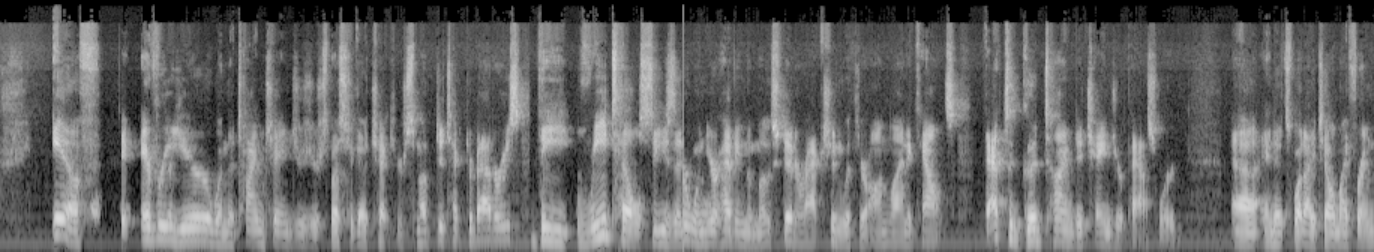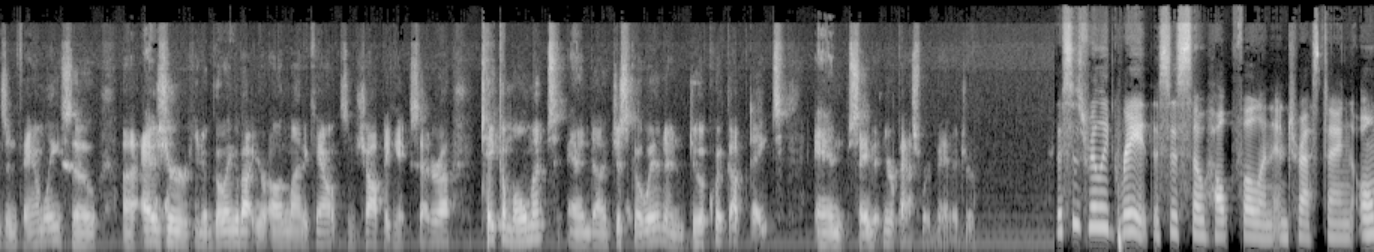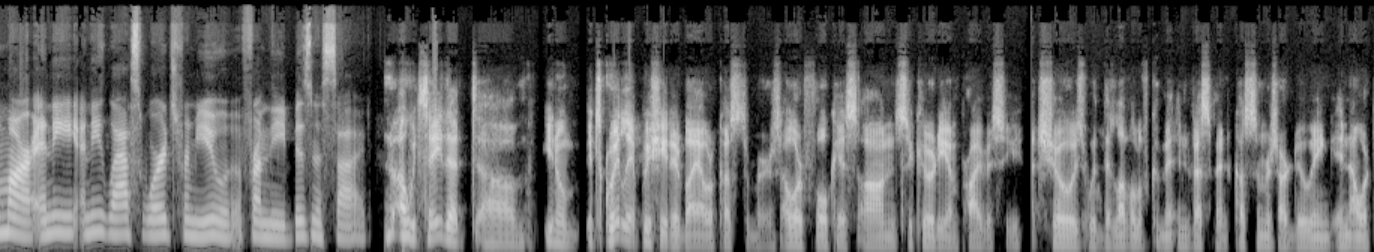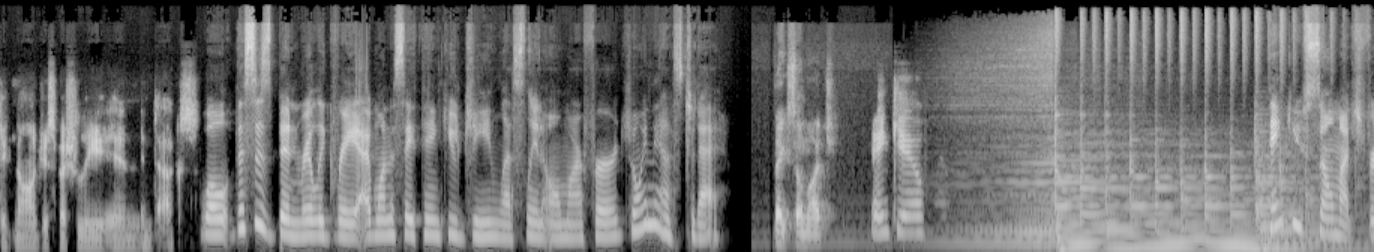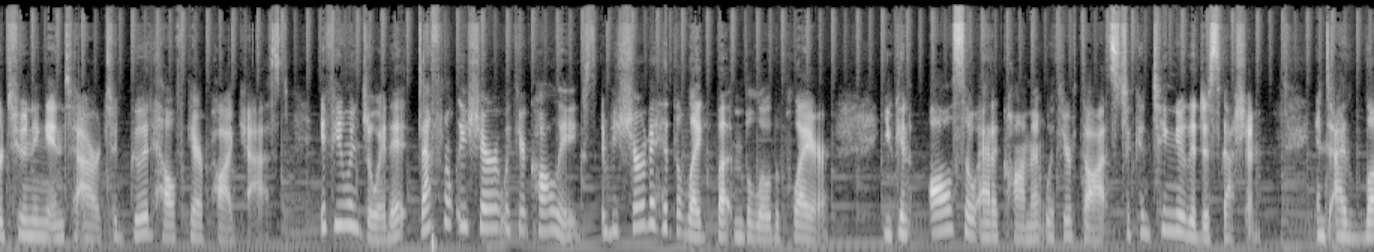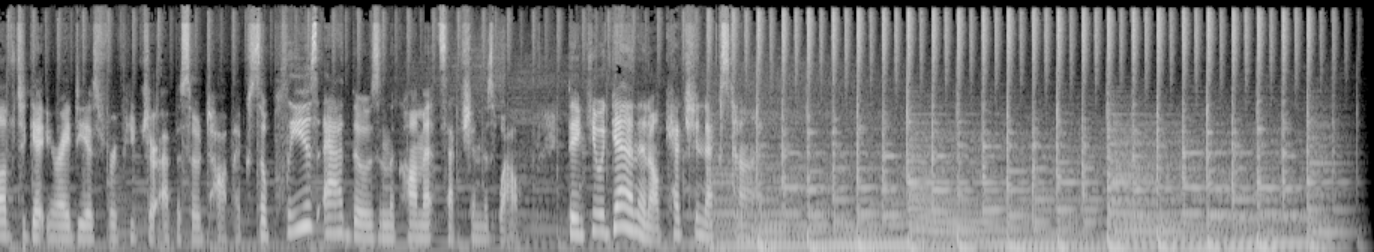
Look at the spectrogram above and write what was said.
If every year when the time changes, you're supposed to go check your smoke detector batteries, the retail season, when you're having the most interaction with your online accounts, that's a good time to change your password. Uh, and it's what I tell my friends and family. So uh, as you're, you know, going about your online accounts and shopping, etc., take a moment and uh, just go in and do a quick update and save it in your password manager. This is really great. This is so helpful and interesting. Omar, any any last words from you from the business side? I would say that um, you know it's greatly appreciated by our customers. Our focus on security and privacy that shows with the level of commit investment customers are doing in our technology, especially in, in DAX. Well, this has been really great. I want to say thank you, Jean, Leslie, and Omar, for joining us today. Thanks so much. Thank you. Thank you so much for tuning into our To Good Healthcare podcast. If you enjoyed it, definitely share it with your colleagues and be sure to hit the like button below the player. You can also add a comment with your thoughts to continue the discussion. And I'd love to get your ideas for future episode topics, so please add those in the comment section as well. Thank you again, and I'll catch you next time.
